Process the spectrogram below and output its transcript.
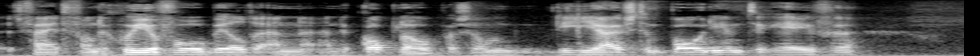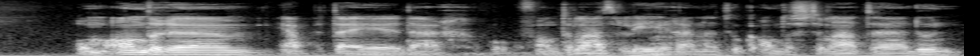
het feit van de goede voorbeelden en, en de koplopers. Om die juist een podium te geven om andere ja, partijen daar ook van te laten leren en het ook anders te laten doen.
